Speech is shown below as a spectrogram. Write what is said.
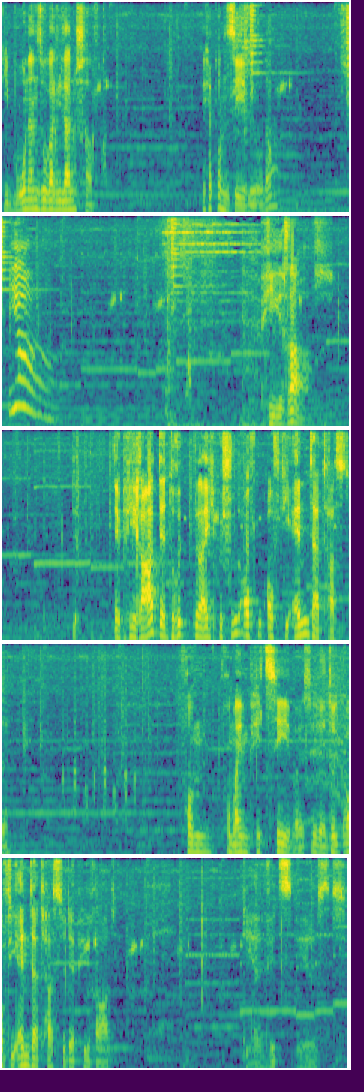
Die bonern sogar die Landschaft. Ich habe noch einen Säbel, oder? Ja. Pirat. Der, der, Pirat, der drückt gleich bestimmt auf, auf die Enter-Taste. Vom, von meinem PC, weißt du? Der drückt auf die Enter-Taste, der Pirat. Der Witz, ey, das ist...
